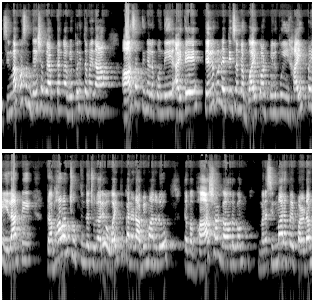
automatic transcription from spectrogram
ఈ సినిమా కోసం దేశవ్యాప్తంగా విపరీతమైన ఆసక్తి నెలకొంది. అయితే తెలుగు నెటిజన్ల బైకాట్ పిలుపు ఈ హైప్ పై ఎలాంటి ప్రభావం చూపుతుందో చూడాలి. ఓవైపు కన్నడ అభిమానులు తమ భాషా గౌరవం మన సినిమాలపై పడడం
